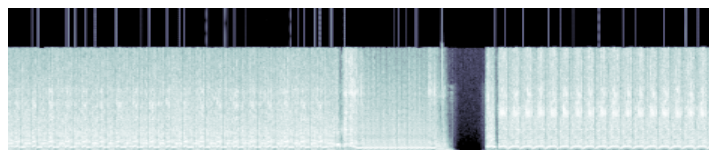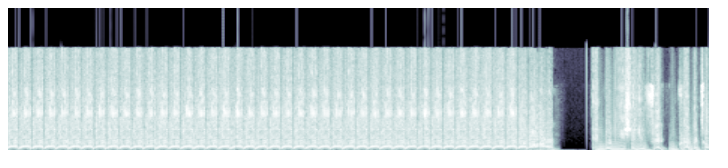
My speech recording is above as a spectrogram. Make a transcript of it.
Indonesia, you freaking creditor.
